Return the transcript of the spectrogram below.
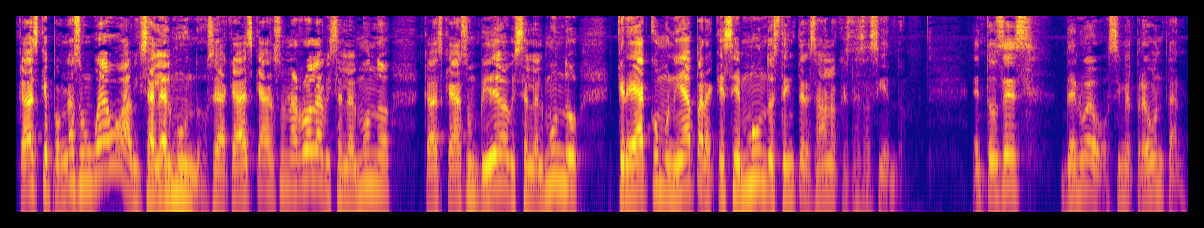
Cada vez que pongas un huevo, avísale al mundo. O sea, cada vez que hagas una rola, avísale al mundo. Cada vez que hagas un video, avísale al mundo. Crea comunidad para que ese mundo esté interesado en lo que estás haciendo. Entonces, de nuevo, si me preguntan,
